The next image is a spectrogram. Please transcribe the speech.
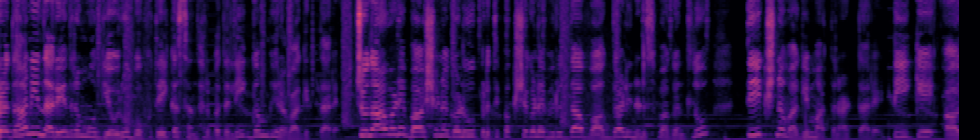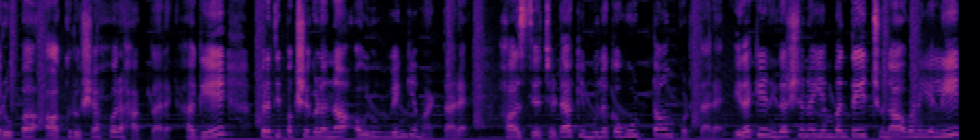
ಪ್ರಧಾನಿ ನರೇಂದ್ರ ಮೋದಿಯವರು ಬಹುತೇಕ ಸಂದರ್ಭದಲ್ಲಿ ಗಂಭೀರವಾಗಿರ್ತಾರೆ. ಚುನಾವಣೆ ಭಾಷಣಗಳು ಪ್ರತಿಪಕ್ಷಗಳ ವಿರುದ್ಧ ವಾಗ್ದಾಳಿ ನಡೆಸುವಾಗಂತಲೂ ತೀಕ್ಷ್ಣವಾಗಿ ಮಾತನಾಡ್ತಾರೆ. ಟೀಕೆ, ಆರೋಪ, ಆಕ್ರೋಶ ಹೊರಹಾಕ್ತಾರೆ. ಹಾಗೆಯೇ ಪ್ರತಿಪಕ್ಷಗಳನ್ನ ಅವರು ವ್ಯಂಗ್ಯ ಮಾಡ್ತಾರೆ. ಹಾಸ್ಯ ಚಟಾಕಿ ಮೂಲಕವೂ ಟಾಂಗ್ ಕೊಡ್ತಾರೆ. ಇದಕ್ಕೆ ನಿದರ್ಶನ ಎಂಬಂತೆ ಚುನಾವಣೆಯಲ್ಲಿ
